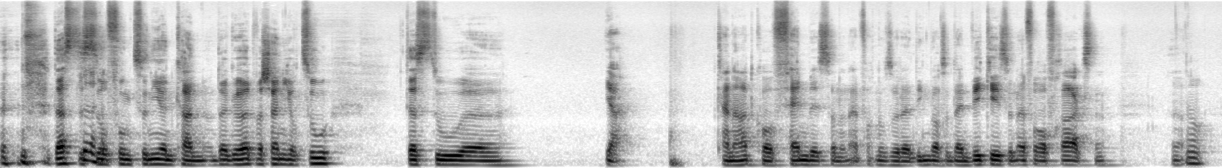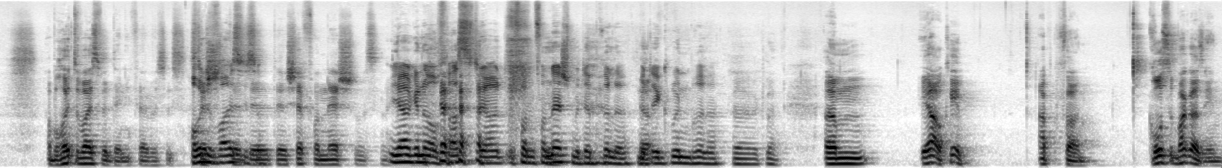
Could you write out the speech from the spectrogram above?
dass das so funktionieren kann. Und da gehört wahrscheinlich auch zu, dass du äh, ja kein Hardcore-Fan bist, sondern einfach nur so dein Ding machst und deinen Weg gehst und einfach auch fragst. Ne? Ja. Aber heute weiß, wer Danny Ferris ist. Heute der, weiß der, ich's. der, der Chef von Nash. weißt du? Ja, genau, fast, ja. Von, von Nash mit der Brille, mit Ja. der grünen Brille. Ja, klar. Ähm, ja, okay. Abgefahren. Große Baggerseen.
